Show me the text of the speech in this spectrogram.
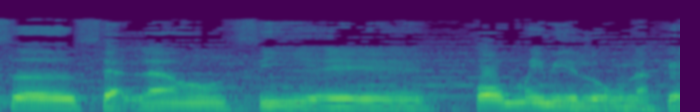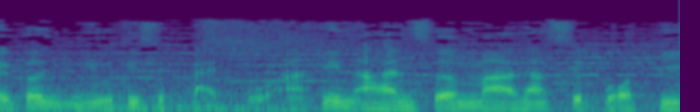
เซอร์เสร็จแล้ว CA ก็ไม่มีลงนะแกก็อยู่ที่ 18หัวกินอาหารเสริมมาทั้ง10กว่าปี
